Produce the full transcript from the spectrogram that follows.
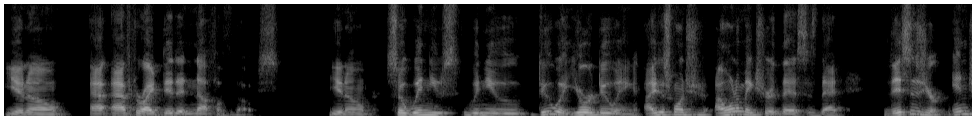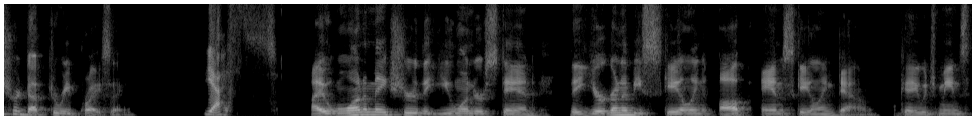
you know, a- after I did enough of those, you know. So when you when you do what you're doing, I just want you to, I want to make sure this is that this is your introductory pricing. Yes. I want to make sure that you understand that you're going to be scaling up and scaling down, okay? Which means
